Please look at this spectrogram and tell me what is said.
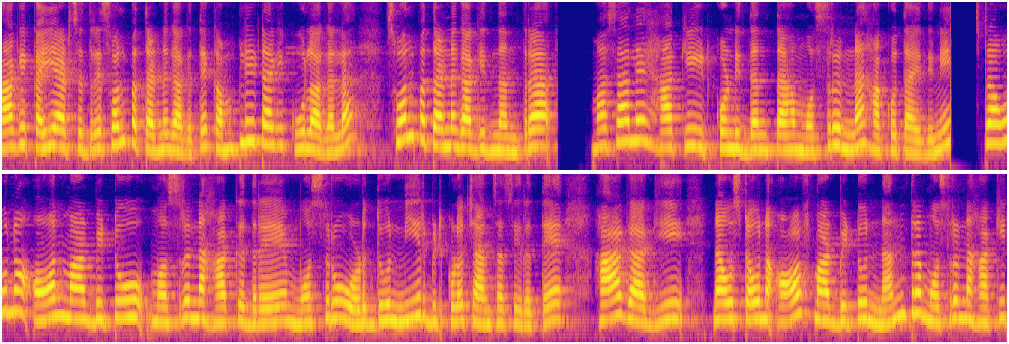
ಹಾಗೆ ಕೈ ಆಡಿಸಿದ್ರೆ ಸ್ವಲ್ಪ ತಣ್ಣಗಾಗುತ್ತೆ. ಕಂಪ್ಲೀಟಾಗಿ ಕೂಲ್ ಆಗಲ್ಲ. ಸ್ವಲ್ಪ ತಣ್ಣಗಾಗಿದ ನಂತರ ಮಸಾಲೆ ಹಾಕಿ ಇಟ್ಕೊಂಡಿದ್ದಂತಹ ಮೊಸರನ್ನ ಹಾಕೋತಾ ಇದ್ದೀನಿ. ಸ್ಟವ್ನ ಆನ್ ಮಾಡಿಬಿಟ್ಟು ಮೊಸರನ್ನ ಹಾಕಿದ್ರೆ ಮೊಸರು ಒಡೆದು ನೀರು ಬಿಟ್ಕೊಳ್ಳೋ ಚಾನ್ಸಸ್ ಇರುತ್ತೆ. ಹಾಗಾಗಿ ನಾವು ಸ್ಟವ್ನ ಆಫ್ ಮಾಡಿಬಿಟ್ಟು ನಂತರ ಮೊಸರನ್ನ ಹಾಕಿ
